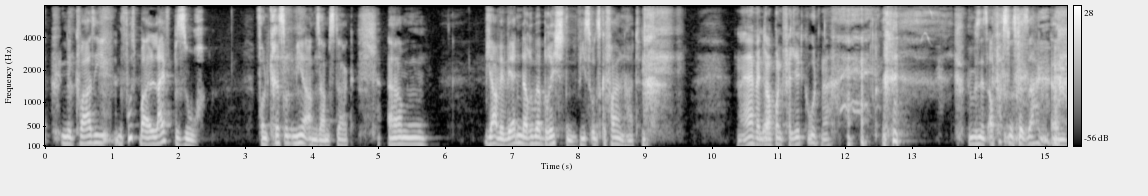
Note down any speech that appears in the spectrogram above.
eine quasi einen Fußball-Live-Besuch von Chris und mir am Samstag. Ähm, ja, wir werden darüber berichten, wie es uns gefallen hat. Naja, wenn ja. Dortmund verliert, gut, ne? wir müssen jetzt aufpassen, was wir sagen. Ähm,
